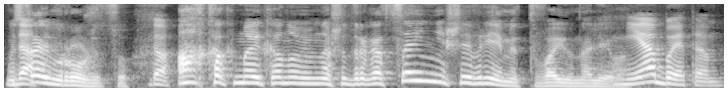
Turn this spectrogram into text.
мы да. ставим рожицу. Да. Ах, как мы экономим наше драгоценнейшее время твою налево. Не об этом.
